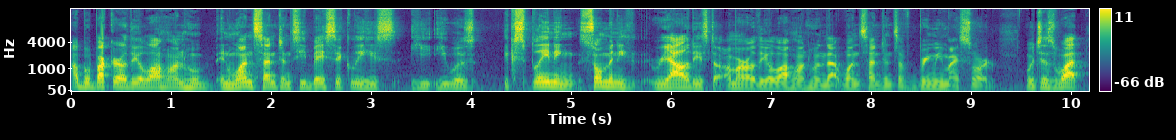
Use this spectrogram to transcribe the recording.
Abu Bakr radiallahu anhu, in one sentence, he basically he's, he, he was explaining so many realities to Umar radiallahu anhu in that one sentence of bring me my sword, which is what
